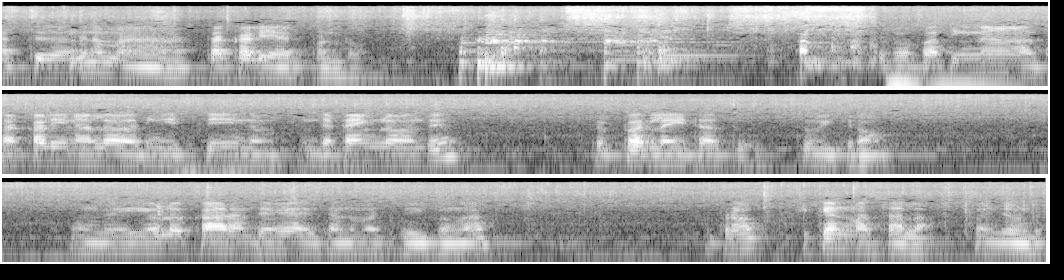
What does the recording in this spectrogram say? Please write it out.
அடுத்தது வந்து நம்ம தக்காளி ஆட் பண்ணுறோம் இப்போ பார்த்தீங்கன்னா தக்காளி நல்லா வதங்கிடுச்சு. இந்த இந்த டைமில் வந்து பெப்பர் லைட்டாக தூ தூவிக்கிறோம். உங்களுக்கு எவ்வளோ காரம் தேவையோ அதுக்கு தகுந்த மாதிரி தூவிக்கோங்க. அப்புறம் சிக்கன் மசாலா கொஞ்சோண்டு.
